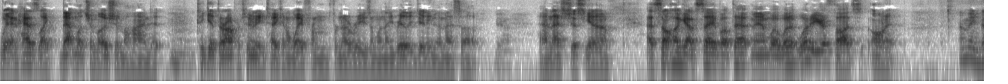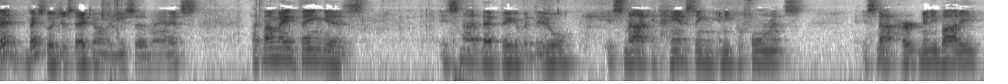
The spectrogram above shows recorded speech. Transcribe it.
and has like that much emotion behind it, mm-hmm. to get their opportunity taken away from them for no reason when they really didn't even mess up. Yeah. And that's just you know, that's all I got to say about that, man. What what what are your thoughts on it? I mean, basically just echoing what you said, man. It's like my main thing is it's not that big of a deal. It's not enhancing any performance. It's not hurting anybody.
